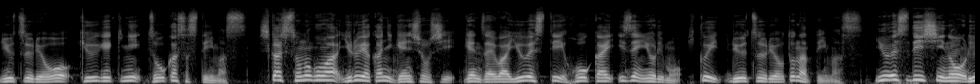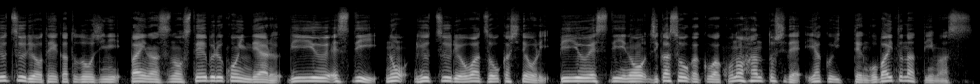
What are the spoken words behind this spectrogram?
流通量を急激に増加させています。しかしその後は緩やかに減少し、現在は UST 崩壊以前よりも低い流通量となっています。USDC の流通量低下と同時に、バイナンスのステーブルコインである BUSD の流通量は増加しており、BUSD の時価総額はこの半年で約1.5倍となっています。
